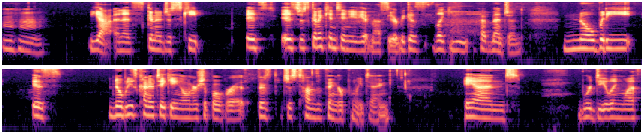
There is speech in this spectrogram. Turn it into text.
Hmm. Yeah and it's gonna just keep it's it's just gonna continue to get messier because like you have mentioned nobody is nobody's kind of taking ownership over it there's just tons of finger pointing and we're dealing with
